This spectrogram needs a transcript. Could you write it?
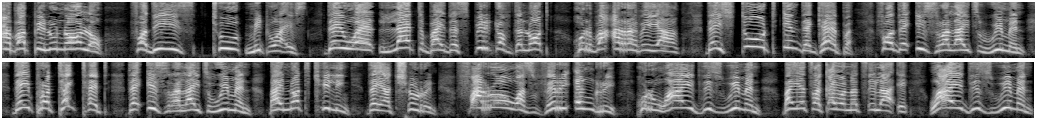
abapilunolo for these two midwives. They were led by the Spirit of the Lord Hurba Arabeya. they stood in the gap for the Israelites women. They protected the Israelites women by not killing their children. Pharaoh was very angry. Why these women why these women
